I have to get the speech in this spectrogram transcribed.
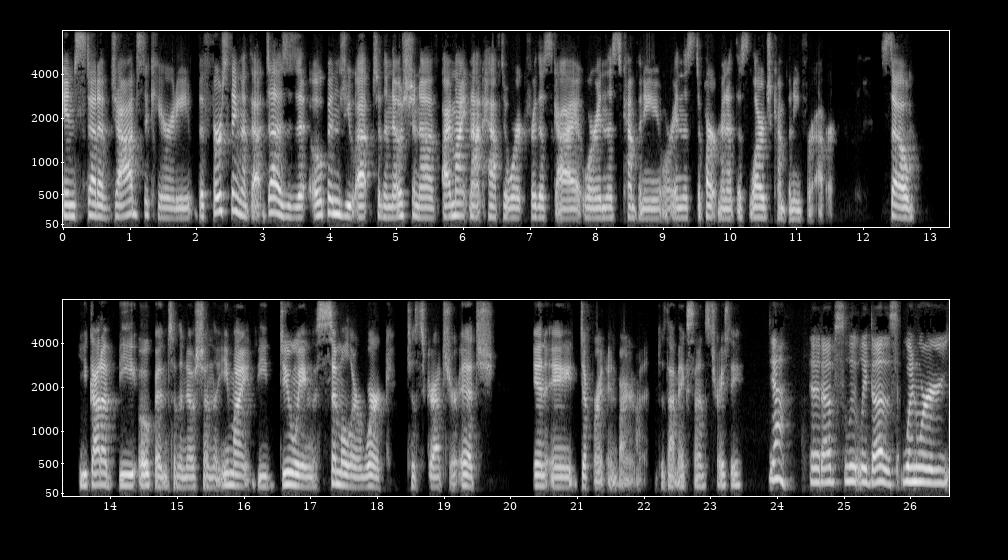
instead of job security, the first thing that that does is it opens you up to the notion of I might not have to work for this guy or in this company or in this department at this large company forever. So you got to be open to the notion that you might be doing similar work to scratch your itch in a different environment. Does that make sense, Tracy? Yeah, it absolutely does. When we're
